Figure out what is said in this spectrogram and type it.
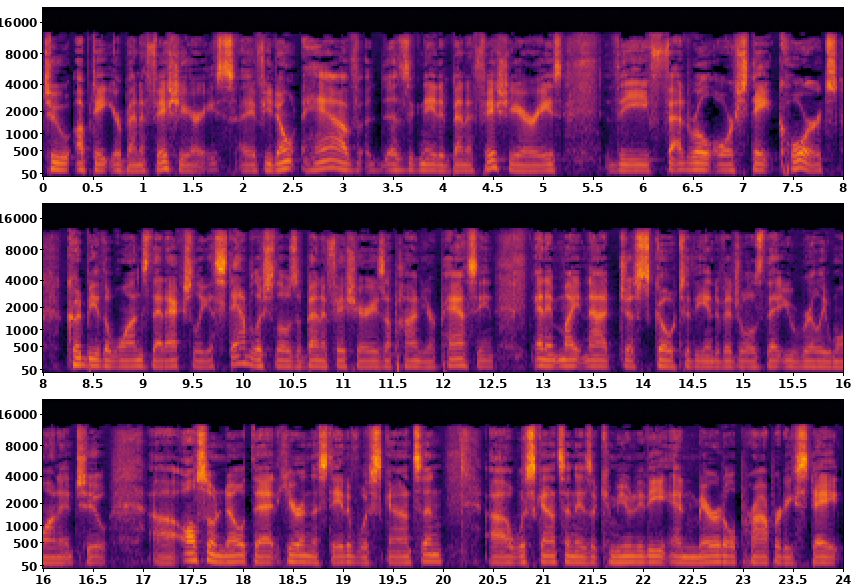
to update your beneficiaries. If you don't have designated beneficiaries, the federal or state courts could be the ones that actually establish those beneficiaries upon your passing, and it might not just go to the individuals that you really wanted to. Uh, also note that here in the state of Wisconsin, Wisconsin. Uh, Wisconsin is a community and marital property state.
